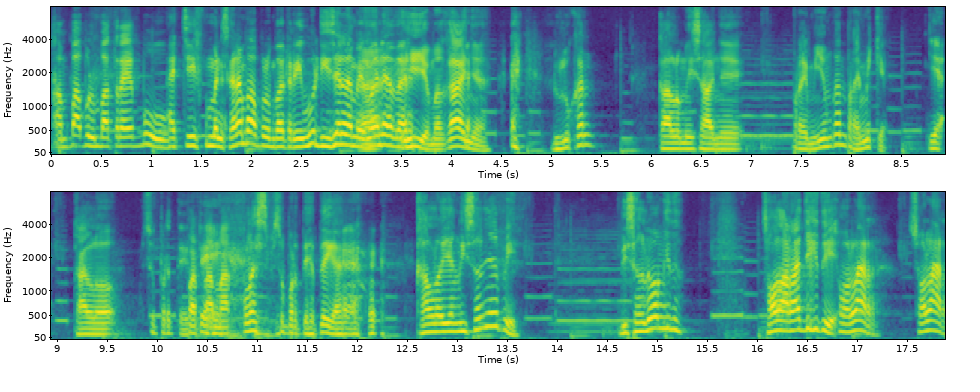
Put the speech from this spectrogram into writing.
44 ribu. Achievement sekarang 44 ribu diesel sampai mana, Bang? Iya makanya. Eh dulu kan kalau misalnya premium kan premik ya. Ya, Kalau super tete. pertama plus seperti itu kan. Kalau yang dieselnya apa? ya? Diesel doang gitu. Solar aja gitu ya. Solar, solar.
